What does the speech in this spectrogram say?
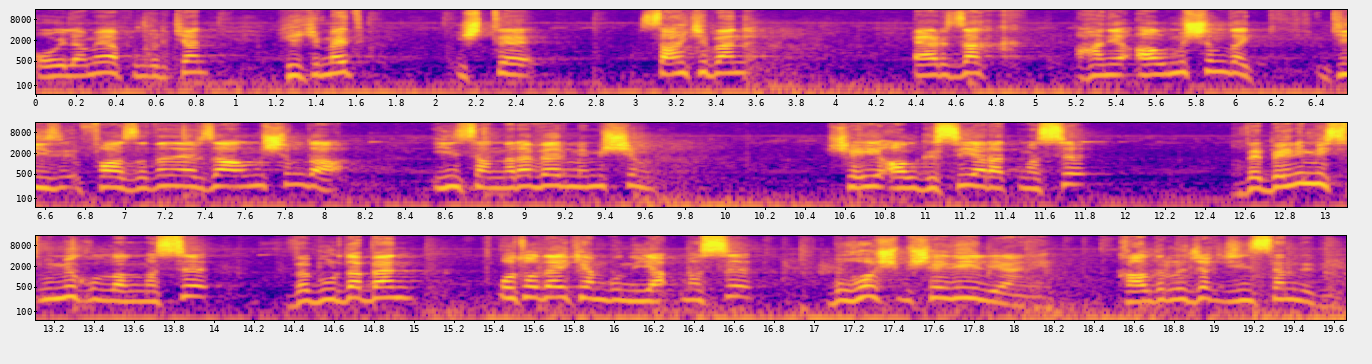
oylama yapılırken hikmet işte sanki ben erzak hani almışım da fazladan erzak almışım da insanlara vermemişim şeyi algısı yaratması ve benim ismimi kullanması ve burada ben otodayken bunu yapması bu hoş bir şey değil yani. Kaldırılacak cinsten de değil.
